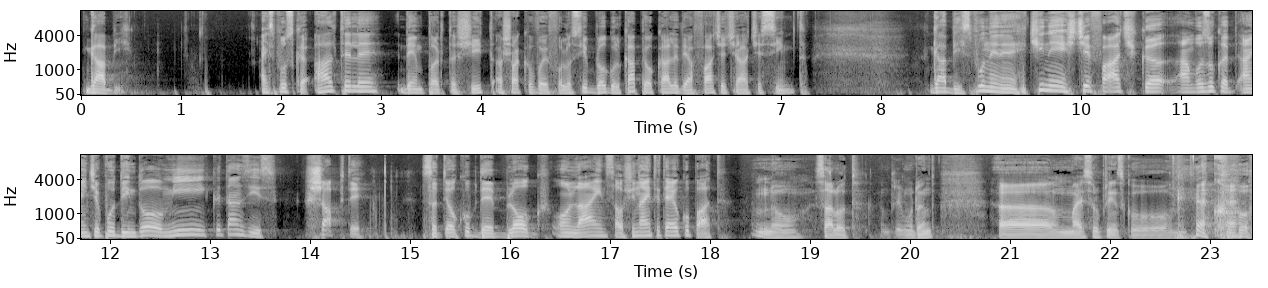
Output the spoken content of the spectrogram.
Gabi, ai spus că altele de împărtășit, așa că voi folosi blogul ca pe o cale de a face ceea ce simt. Gabi, spune-ne, cine ești, ce faci, că am văzut că ai început din 2000, cât am zis? 7 să te ocupi de blog online sau și înainte te-ai ocupat? Nu, salut, în primul rând. Uh, m-ai surprins cu, cu,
